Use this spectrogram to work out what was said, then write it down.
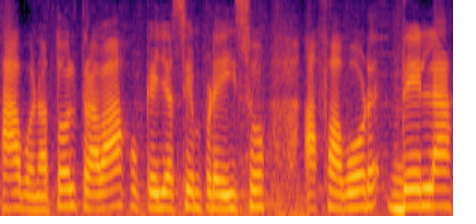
a bueno, a todo el trabajo que ella siempre hizo a favor de la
